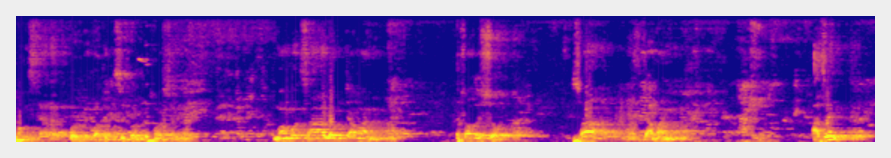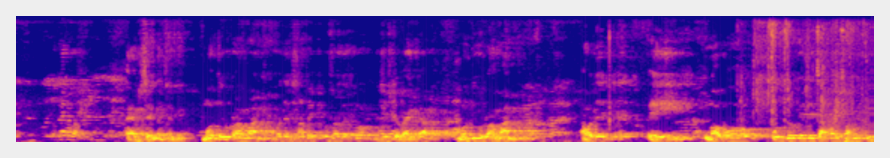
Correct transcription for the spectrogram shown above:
সংস্কার করবে, কত কিছু করবে, সমস্যা নেই। মোহাম্মদ শাহ আলম জামান, সদস্য। শাহ জামান। আছেন? অ্যাবসেন্ট আছেন। মতিউর রহমান, আমাদের সাবেক কোষাধ্যক্ষ, বিশিষ্ট ব্যাংকার মতিউর রহমান। আমাদের এই নব উদ্যোগে যে চাপাই সমিতি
